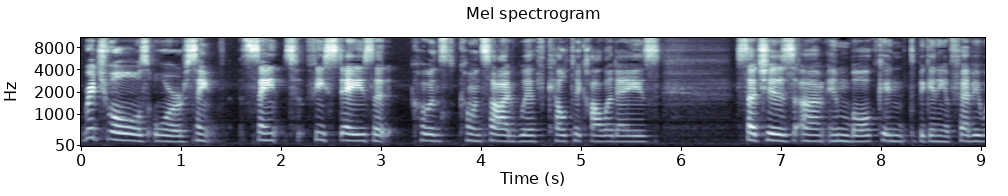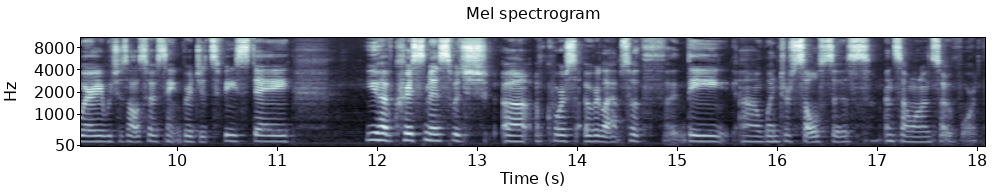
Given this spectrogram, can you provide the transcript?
rituals or saint saint feast days that coincide with Celtic holidays, such as um, Imbolc in the beginning of February, which is also St. Bridget's feast day. You have Christmas, which uh, of course overlaps with the uh, winter solstice, and so on and so forth.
